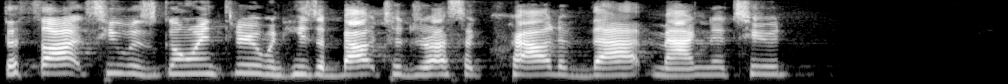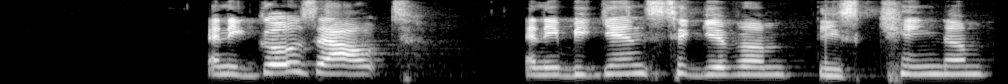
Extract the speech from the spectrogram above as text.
the thoughts he was going through when he's about to address a crowd of that magnitude. And he goes out and he begins to give them these kingdom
